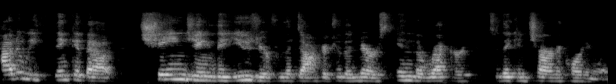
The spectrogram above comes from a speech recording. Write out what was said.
How do we think about changing the user from the doctor to the nurse in the record so they can chart accordingly?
